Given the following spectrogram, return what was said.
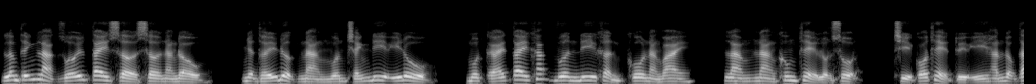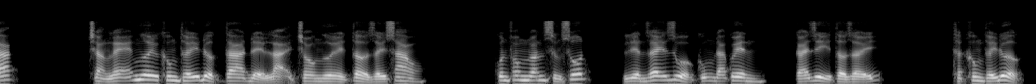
Lâm tĩnh lạc duỗi tay sờ sờ nàng đầu, nhận thấy được nàng muốn tránh đi ý đồ, một cái tay khác vươn đi khẩn cô nàng vai, làm nàng không thể lộn xộn, chỉ có thể tùy ý hắn động tác. Chẳng lẽ ngươi không thấy được ta để lại cho ngươi tờ giấy sao? Quân phong đoán sửng sốt, liền dãy rủa cũng đã quên, cái gì tờ giấy? Thật không thấy được.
